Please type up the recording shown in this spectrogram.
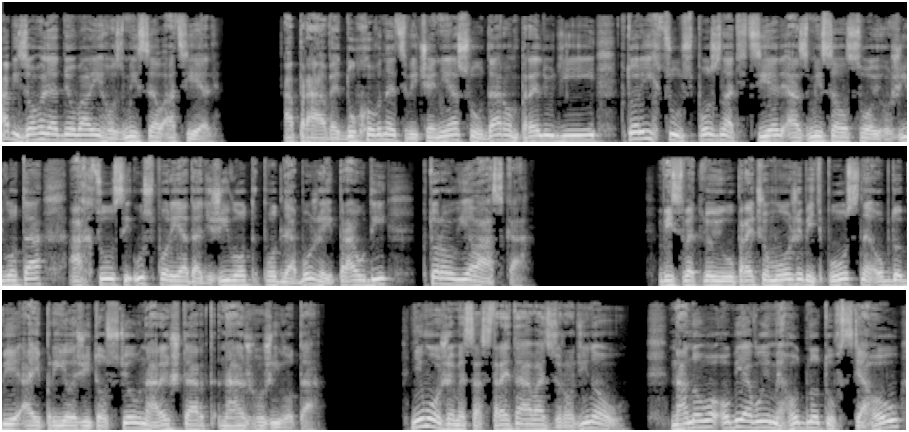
aby zohľadňoval jeho zmysel a cieľ. A práve duchovné cvičenia sú darom pre ľudí, ktorí chcú spoznať cieľ a zmysel svojho života a chcú si usporiadať život podľa Božej pravdy, ktorou je láska. Vysvetľujú, prečo môže byť pôstne obdobie aj príležitosťou na reštart nášho života. Nemôžeme sa stretávať s rodinou? Na novo objavujme hodnotu vzťahov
